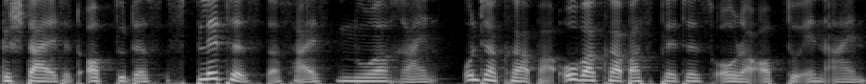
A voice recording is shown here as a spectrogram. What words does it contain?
gestaltet, ob du das splittest, das heißt nur rein Unterkörper, Oberkörper splittest oder ob du in ein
